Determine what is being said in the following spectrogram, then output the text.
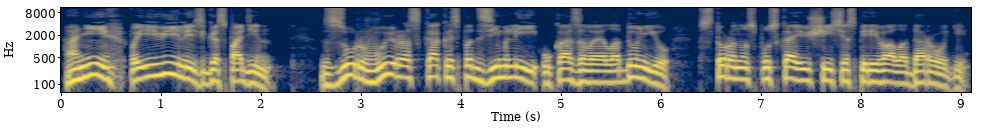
«Они появились, господин!» Зур вырос, как из-под земли, указывая ладонью в сторону спускающейся с перевала дороги.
